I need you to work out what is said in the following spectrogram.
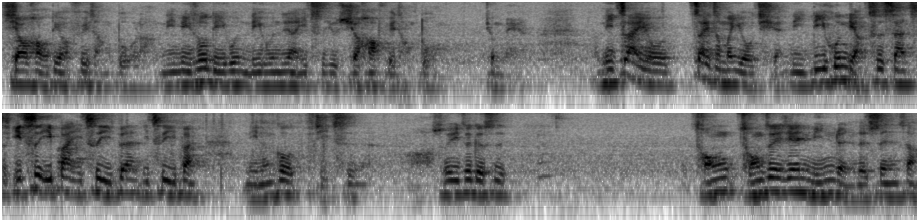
消耗掉非常多了。你你说离婚，离婚这样一次就消耗非常多，就没了。你再有再怎么有钱，你离婚两次三次，一次一半，一次一半，一次一半，你能够几次呢？哦，所以这个是。从从这些名人的身上，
